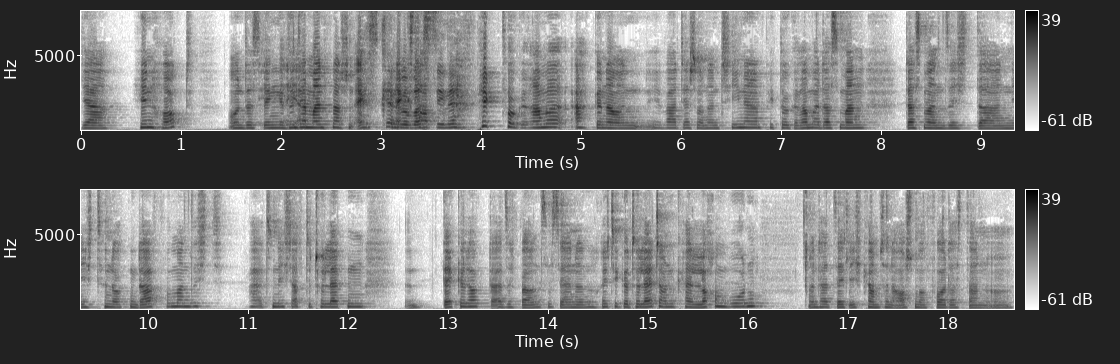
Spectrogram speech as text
ja hinhockt und deswegen sind ja, ja manchmal schon ex extra Piktogramme, ach genau, ihr wart ja schon in China, Piktogramme, dass man, dass man sich da nicht hinhocken darf, wo man sich halt nicht auf die Toilettendeckel hockt. Also bei uns ist ja eine richtige Toilette und kein Loch im Boden. Und tatsächlich kam es dann auch schon mal vor, dass dann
